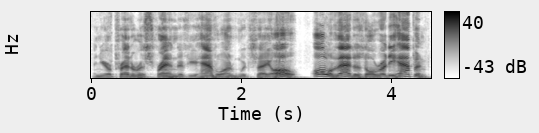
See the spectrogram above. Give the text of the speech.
And your preterist friend, if you have one, would say, oh, all of that has already happened.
